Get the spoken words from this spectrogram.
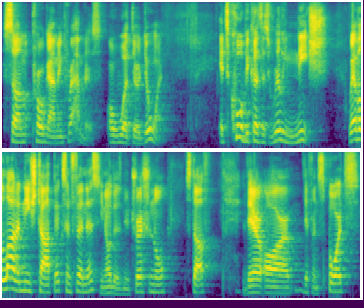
some programming parameters or what they're doing. It's cool because it's really niche. We have a lot of niche topics in fitness. You know, there's nutritional stuff, there are different sports,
